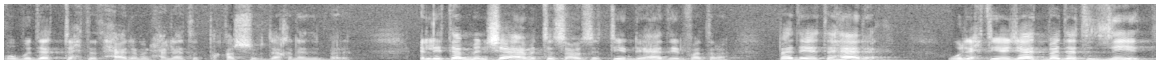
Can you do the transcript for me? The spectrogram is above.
وبدأت تحدث حالة من حالات التقشف داخل هذه البلد. اللي تم إنشائها من 69 لهذه الفترة بدأ يتهالك والاحتياجات بدأت تزيد.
